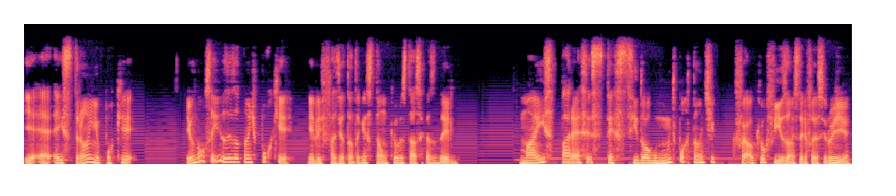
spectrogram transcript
e é, é estranho porque eu não sei exatamente por que ele fazia tanta questão que eu visitasse a casa dele. Mas parece ter sido algo muito importante, que foi algo que eu fiz antes dele fazer a cirurgia.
